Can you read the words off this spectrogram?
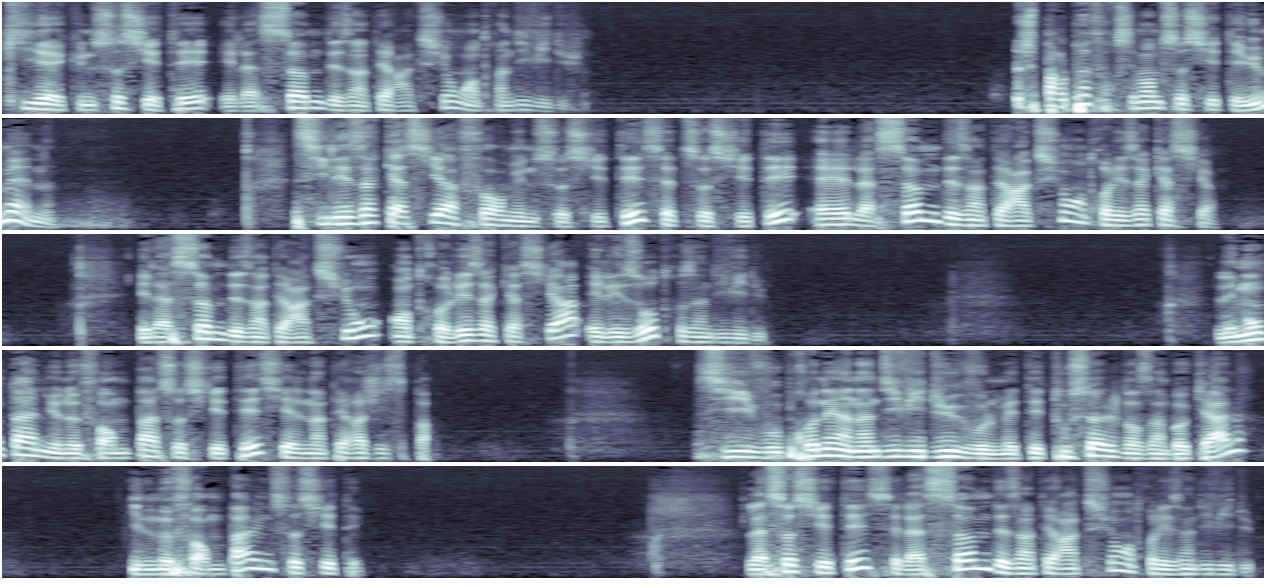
qui est qu'une société est la somme des interactions entre individus. Je ne parle pas forcément de société humaine. Si les acacias forment une société, cette société est la somme des interactions entre les acacias et la somme des interactions entre les acacias et les autres individus. Les montagnes ne forment pas société si elles n'interagissent pas. Si vous prenez un individu, que vous le mettez tout seul dans un bocal, il ne forme pas une société. La société, c'est la somme des interactions entre les individus.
